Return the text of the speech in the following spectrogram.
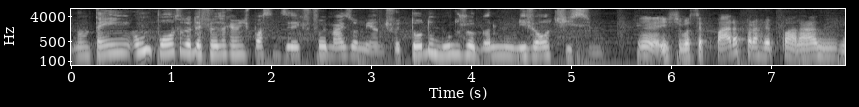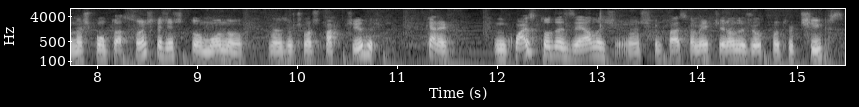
Não tem um ponto da defesa que a gente possa dizer que foi mais ou menos. Foi todo mundo jogando num nível altíssimo. É, e se você para para reparar nas pontuações que a gente tomou no, nas últimas partidas, cara, em quase todas elas, acho que basicamente tirando o jogo contra o Chiefs,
